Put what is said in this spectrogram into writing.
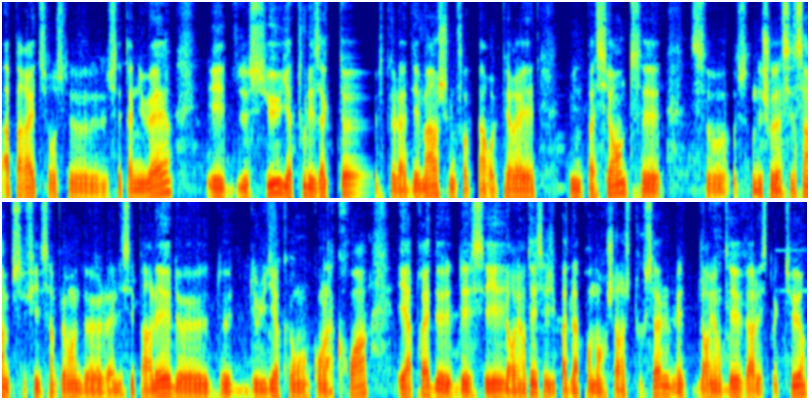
apparaître sur ce, cet annuaire et dessus, il y a tous les acteurs. Parce que la démarche, une fois qu'on a repéré une patiente, c'est, ce sont des choses assez simples. Il suffit simplement de la laisser parler, de, de, de lui dire qu'on, qu'on la croit, et après d'essayer de, l'orienter. Il ne s'agit pas de la prendre en charge tout seul, mais de l'orienter vers les structures.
